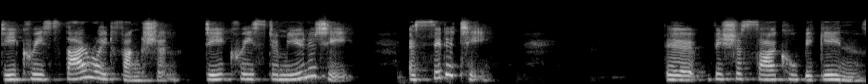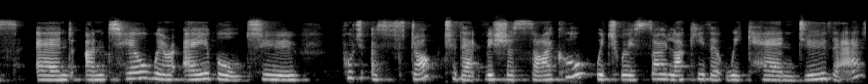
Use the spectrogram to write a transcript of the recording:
decreased thyroid function, decreased immunity, acidity. The vicious cycle begins. And until we're able to put a stop to that vicious cycle, which we're so lucky that we can do that,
